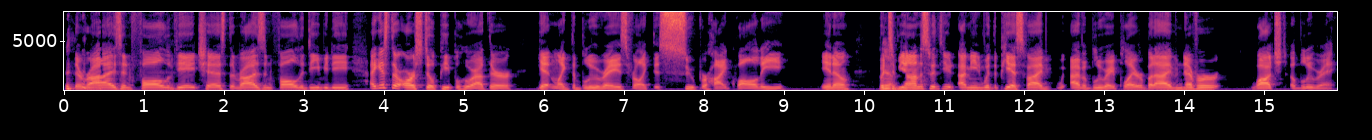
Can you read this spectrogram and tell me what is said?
the, the rise and fall of VHS, the rise and fall of DVD. I guess there are still people who are out there getting like the Blu-rays for like this super high quality, you know. But Yeah. to be honest with you, I mean, with the PS5, I have a Blu-ray player, but I've never watched a Blu-ray.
